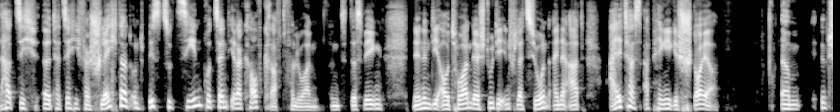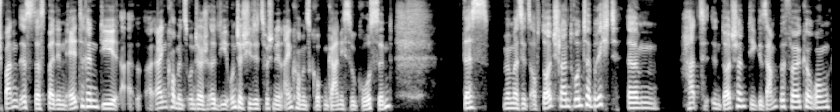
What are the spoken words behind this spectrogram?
hat sich äh, tatsächlich verschlechtert und bis zu 10 Prozent ihrer Kaufkraft verloren. Und deswegen nennen die Autoren der Studie Inflation eine Art altersabhängige Steuer. Ähm, spannend ist, dass bei den Älteren die äh, Einkommensunter äh, die Unterschiede zwischen den Einkommensgruppen gar nicht so groß sind. Das, wenn man es jetzt auf Deutschland runterbricht, ähm, hat in Deutschland die Gesamtbevölkerung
